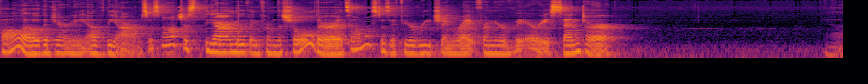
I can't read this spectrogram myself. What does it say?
follow the journey of the arm. So it's not just the arm moving from the shoulder, it's almost as if you're reaching right from your very center. Yeah,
